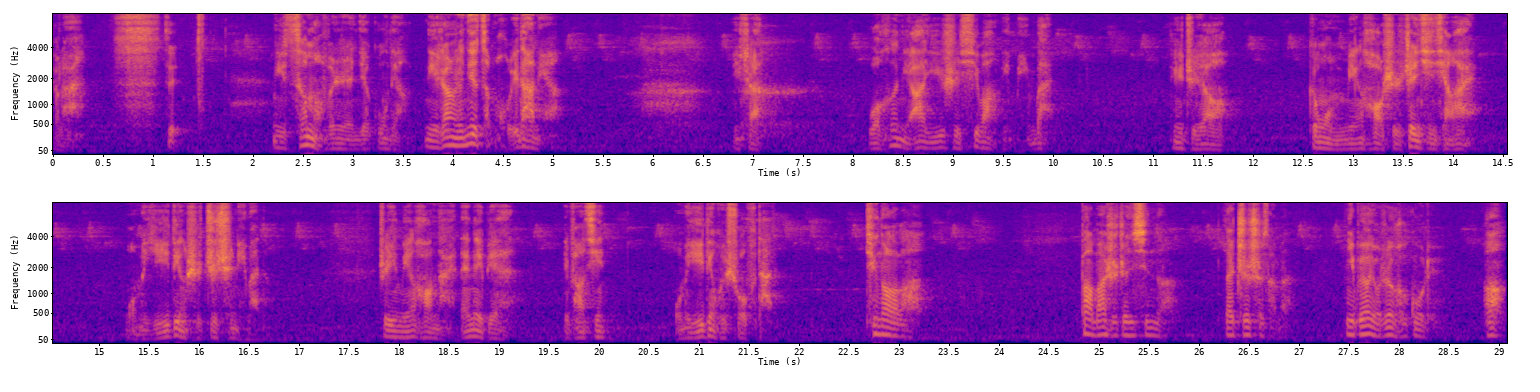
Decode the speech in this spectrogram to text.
小兰，这你这么问人家姑娘，你让人家怎么回答你啊？一山，我和你阿姨是希望你明白，你只要跟我们明浩是真心相爱。我们一定是支持你们的。至于明浩奶奶那边，你放心，我们一定会说服她的。听到了吧？爸妈是真心的，来支持咱们，你不要有任何顾虑，啊？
